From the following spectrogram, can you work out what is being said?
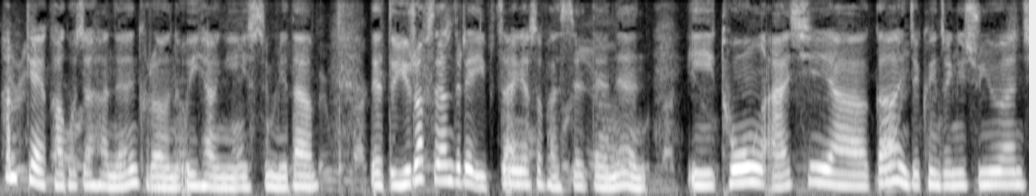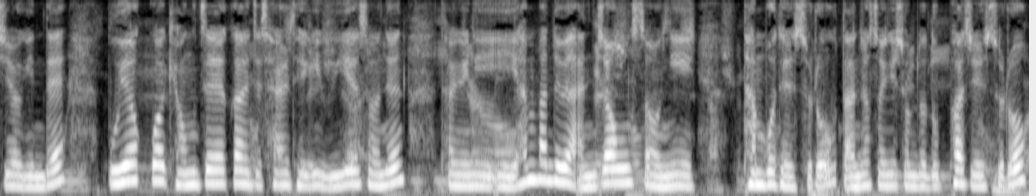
함께 가고자 하는 그런 의향이 있습니다. 네, 또 유럽 사람들의 입장에서 봤을 때는 이 동아시아가 이제 굉장히 중요한 지역인데 무역과 경제가 이제 잘 되기 위해서는 당연히 이 한반도의 안정성이 담보될수록 또 안정성이 좀 더 높아질수록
